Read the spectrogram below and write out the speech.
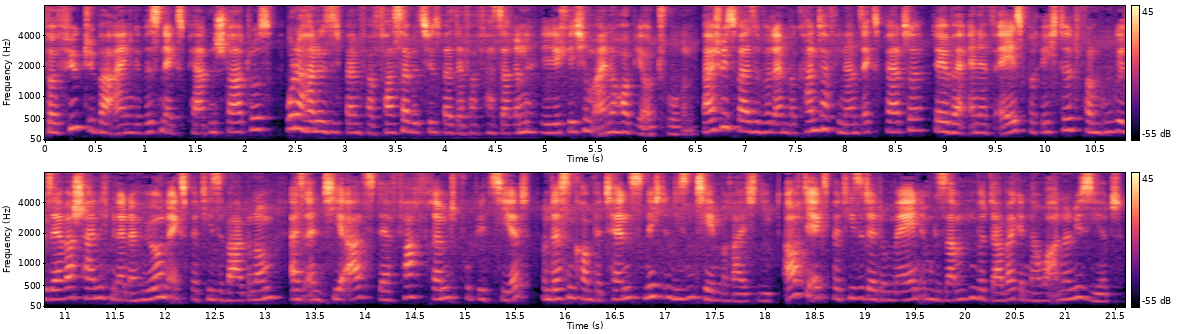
verfügt über einen gewissen Expertenstatus oder handelt es sich beim Verfasser bzw. der Verfasserin lediglich um eine Hobbyautorin? Beispielsweise wird ein bekannter Finanzexperte, der über NFAs berichtet, von Google sehr wahrscheinlich mit einer höheren Expertise wahrgenommen als ein Tierarzt, der fachfremd publiziert und dessen Kompetenz nicht in diesem Themenbereich liegt. Auch die Expertise der Domain im Gesamten wird dabei genauer analysiert.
